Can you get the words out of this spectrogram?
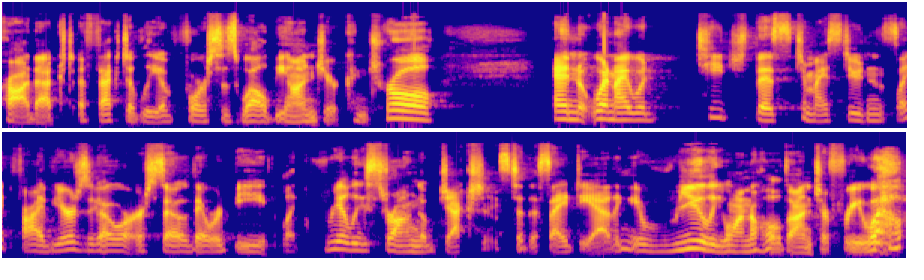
product effectively of forces well beyond your control. And when I would teach this to my students like five years ago or so, there would be like really strong objections to this idea. I think you really want to hold on to free will.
